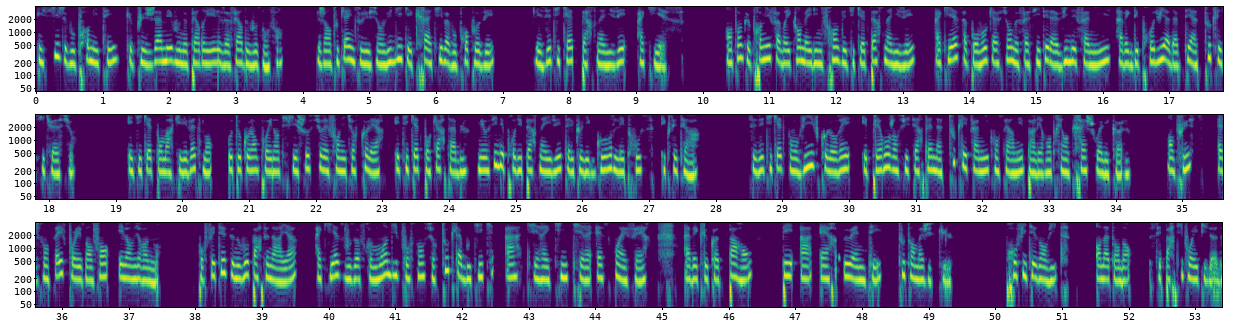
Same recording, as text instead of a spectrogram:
Et si je vous promettais que plus jamais vous ne perdriez les affaires de vos enfants J'ai en tout cas une solution ludique et créative à vous proposer, les étiquettes personnalisées Akies. En tant que premier fabricant made in France d'étiquettes personnalisées, Akies a pour vocation de faciliter la vie des familles avec des produits adaptés à toutes les situations. Étiquettes pour marquer les vêtements, autocollants pour identifier chaussures et fournitures scolaires, étiquettes pour cartables, mais aussi des produits personnalisés tels que les gourdes, les trousses, etc. Ces étiquettes sont vives, colorées et plairont, j'en suis certaine, à toutes les familles concernées par les rentrées en crèche ou à l'école. En plus, elles sont safe pour les enfants et l'environnement. Pour fêter ce nouveau partenariat, Akies vous offre moins 10% sur toute la boutique a-qui-s.fr avec le code PARENT, P-A-R-E-N-T, tout en majuscule. Profitez-en vite. En attendant, c'est parti pour l'épisode.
